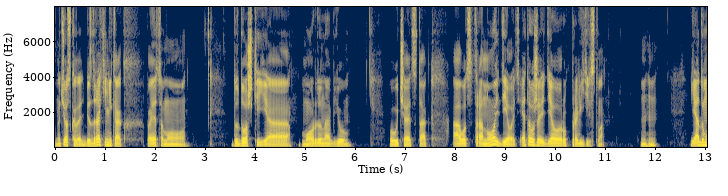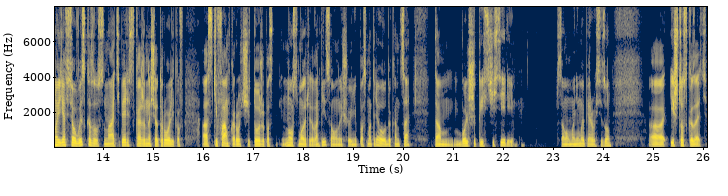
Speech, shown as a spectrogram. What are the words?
Ну, что сказать, без драки никак. Поэтому дудошки я морду набью. Получается так. А вот страной делать, это уже дело рук правительства. Угу. Я думаю, я все высказался, ну а теперь скажем насчет роликов. А, Скифам, короче, тоже, пос... ну, смотрит One Piece, он еще не посмотрел его до конца. Там больше тысячи серий в самом аниме первый сезон. А, и что сказать?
